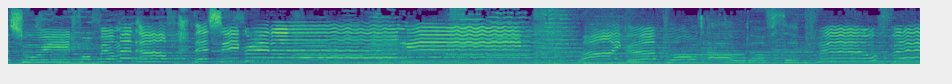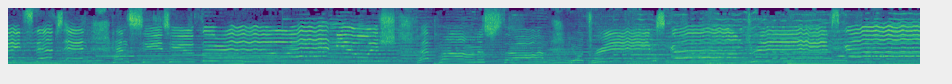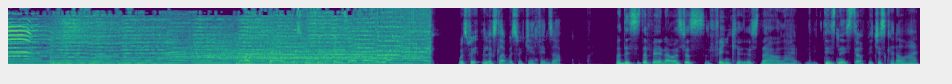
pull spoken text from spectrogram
that's we're sw- looks like we're switching things up. But this is the thing. I was just thinking just now, like Disney stuff. It's just kind of like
